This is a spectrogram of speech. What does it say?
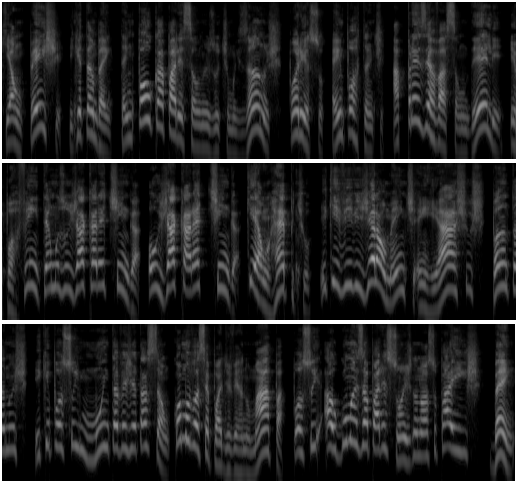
que é um peixe e que também tem pouca aparição nos últimos anos, por isso, é importante a preservação dele. E, por fim, temos o jacaretinga, ou jacaretinga, que é um réptil e que vive geralmente em riachos, pântanos e que possui muita vegetação. Como você pode ver no mapa, possui algumas aparições no nosso país. Bem,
